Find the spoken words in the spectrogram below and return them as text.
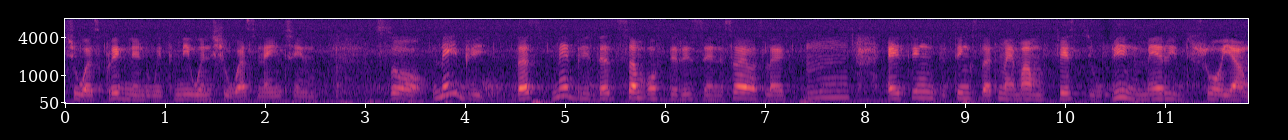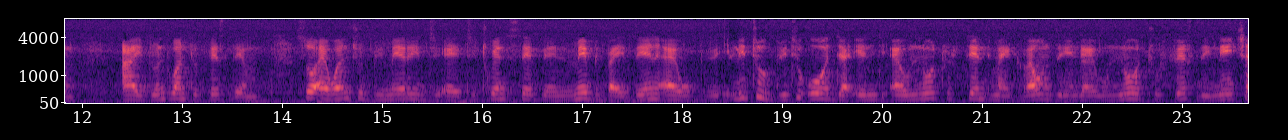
she was pregnant with me when she was 19 so maybe that's maybe that's some of the reason. So i was like mm, i think the things that my mom faced being married so young i don't want to face them. So i want to be married at 27 maybe by then i will be a little bit older and i will know to stand my grounds and i will know to face the nature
